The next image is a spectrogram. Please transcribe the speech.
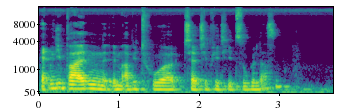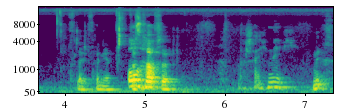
Hätten die beiden im Abitur ChatGPT zugelassen? Vielleicht von jetzt. Was Oha. glaubst du? Wahrscheinlich nicht. Nicht?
